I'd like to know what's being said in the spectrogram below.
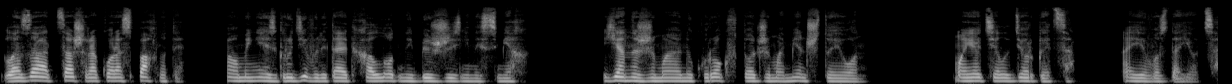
Глаза отца широко распахнуты, а у меня из груди вылетает холодный безжизненный смех. Я нажимаю на курок в тот же момент, что и он. Мое тело дергается а его сдается.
